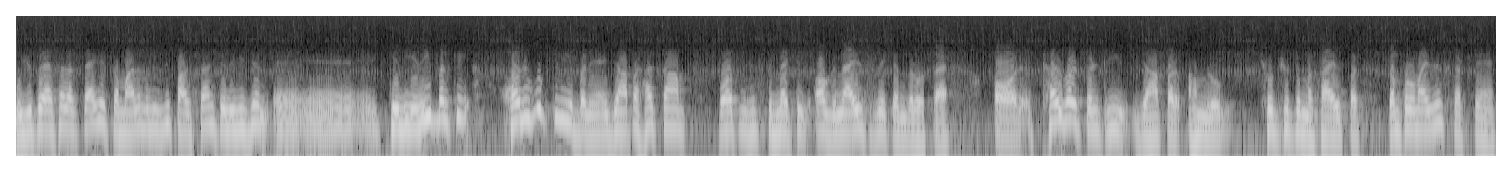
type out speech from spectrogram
मुझे तो ऐसा लगता है कि कमाल मजीदी पाकिस्तान टेलीविज़न के लिए नहीं, बल्कि हॉलीवुड के लिए बने हैं, जहाँ पर हर काम बहुत ही सिस्टमेटिक ऑर्गेनाइज वे के अंदर होता है। और थर्ड वर्ल्ड कंट्री जहाँ पर हम लोग छोटे छोटे मसाइल पर कंप्रोमाइज़ करते हैं।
